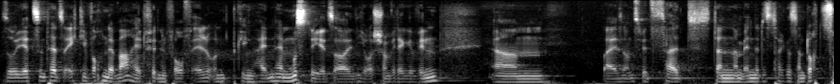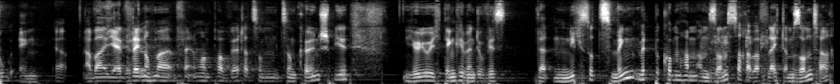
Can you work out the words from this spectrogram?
So, jetzt sind halt so echt die Wochen der Wahrheit für den VfL und gegen Heidenheim musste jetzt auch eigentlich auch schon wieder gewinnen. Ähm, weil sonst wird es halt dann am Ende des Tages dann doch zu eng. Ja. Aber ja, vielleicht nochmal noch mal ein paar Wörter zum, zum Köln-Spiel. Jojo, ich denke, wenn du wirst das nicht so zwingend mitbekommen haben am Samstag, aber vielleicht am Sonntag.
